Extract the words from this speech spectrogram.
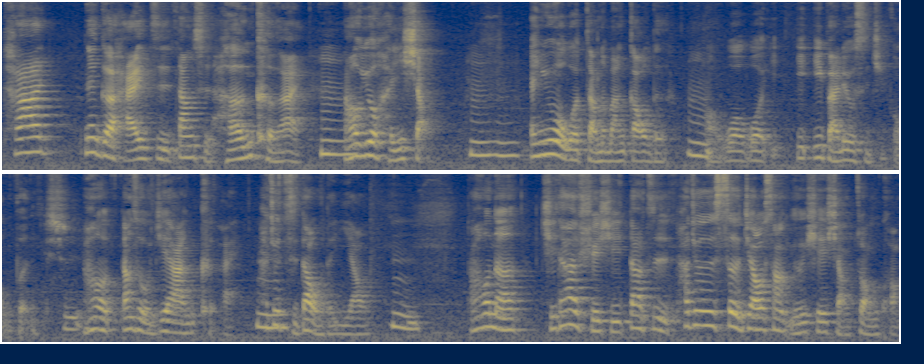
他那个孩子当时很可爱，嗯，然后又很小，嗯哼，哎，因为我长得蛮高的，嗯，我我一一百六十几公分，是，然后当时我记得他很可爱，他就只到我的腰，嗯。然后呢，其他的学习大致他就是社交上有一些小状况，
